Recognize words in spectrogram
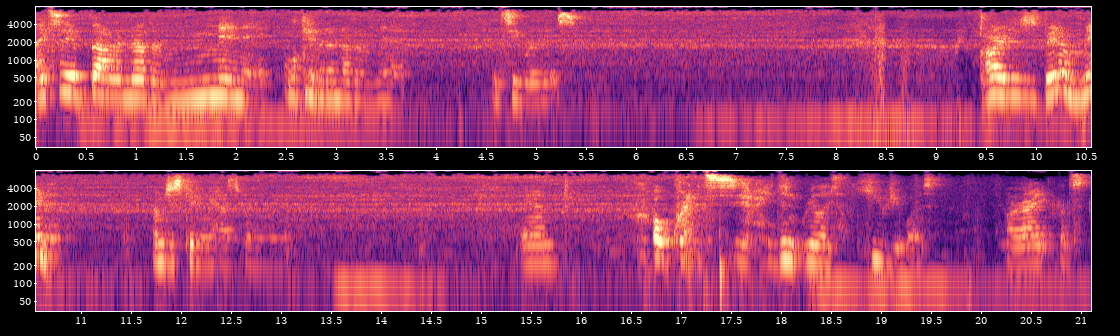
I'd say about another minute. We'll give it another minute and see where it is. Alright, it's been a minute. I'm just kidding, it has been a minute. And, oh crap, it's, I didn't realize how huge it was. Alright, let's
